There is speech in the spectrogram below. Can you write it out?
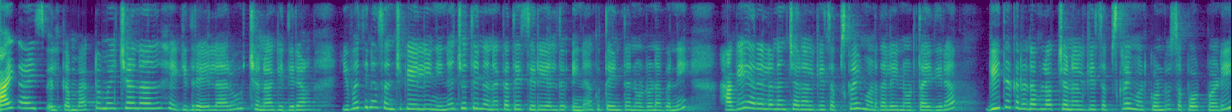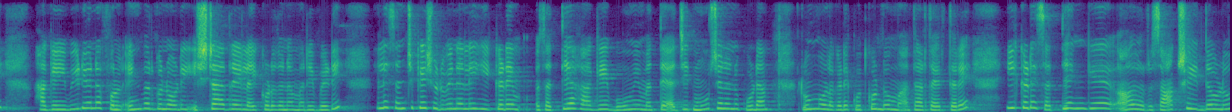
Hi guys welcome back to my channel ಹೇಗಿದ್ರೆ ಎಲ್ಲರೂ ಚೆನ್ನಾಗಿದ್ದೀರಾ? ಇವತ್ತಿನ ಸಂಚಿಕೆಯಲ್ಲಿ ನಿನ್ನ ಜೊತೆ ನನ್ನ ಕತೆ ಸೀರಿಯಲ್ದು ಏನಾಗುತ್ತೆ ಅಂತ ನೋಡೋಣ ಬನ್ನಿ. ಹಾಗೆ ಯಾರೆಲ್ಲ ನನ್ನ ಚಾನಲ್ಗೆ ಸಬ್ಸ್ಕ್ರೈಬ್ ಮಾಡ್ದಲ್ಲಿ ನೋಡ್ತಾ ಇದ್ದೀರಾ ಗೀತಾ ಕನ್ನಡ ವ್ಲಾಗ್ ಚಾನಲ್ಗೆ ಸಬ್ಸ್ಕ್ರೈಬ್ ಮಾಡಿಕೊಂಡು ಸಪೋರ್ಟ್ ಮಾಡಿ. ಹಾಗೆ ಈ ವಿಡಿಯೋನ ಫುಲ್ ಎಂಡ್ವರೆಗೂ ನೋಡಿ ಇಷ್ಟ ಆದರೆ ಲೈಕ್ ಕೊಡೋದನ್ನು ಮರಿಬೇಡಿ. ಇಲ್ಲಿ ಸಂಚಿಕೆ ಶುರುವಿನಲ್ಲಿ ಈ ಕಡೆ ಸತ್ಯ ಹಾಗೆ ಭೂಮಿ ಮತ್ತು ಅಜಿತ್ ಮೂರು ಜನನೂ ಕೂಡ ರೂಮ್ ಒಳಗಡೆ ಕೂತ್ಕೊಂಡು ಮಾತಾಡ್ತಾ ಇರ್ತಾರೆ. ಈ ಕಡೆ ಸತ್ಯಂಗೆ ಆ ಸಾಕ್ಷಿ ಇದ್ದವಳು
